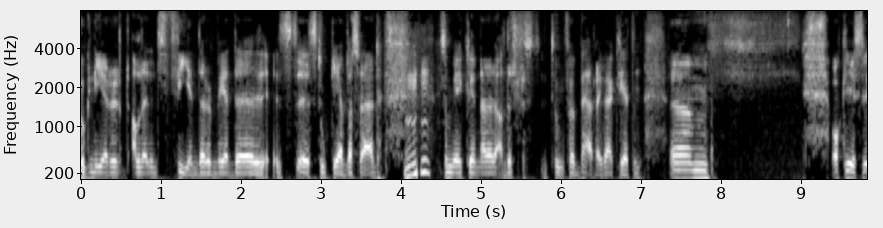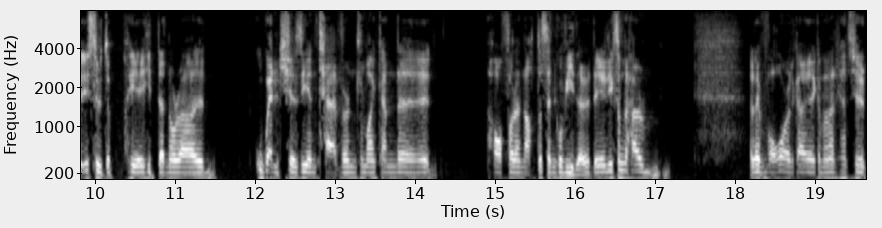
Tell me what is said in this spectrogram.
Hugg ner alla ens fiender med ett stort jävla svärd. Mm. Som egentligen är alldeles för tung för att bära i verkligheten. Um, och i, i slutet hitta några wenches i en tavern som man kan uh, ha för en natt och sen gå vidare. Det är liksom det här eller var, kan man kanske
